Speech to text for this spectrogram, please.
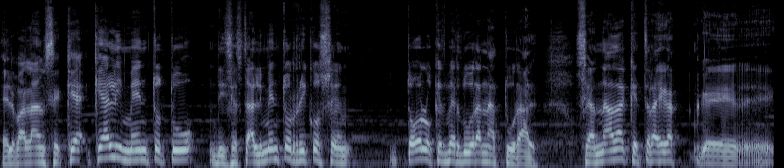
El balance. ¿Qué, qué alimento tú dices? Alimentos ricos en todo lo que es verdura natural. O sea, nada que traiga. eh,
